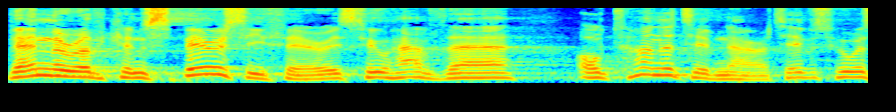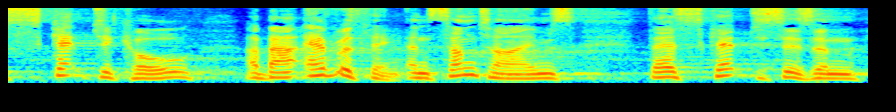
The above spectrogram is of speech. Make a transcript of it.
then there are the conspiracy theorists who have their alternative narratives who are skeptical about everything. And sometimes their skepticism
